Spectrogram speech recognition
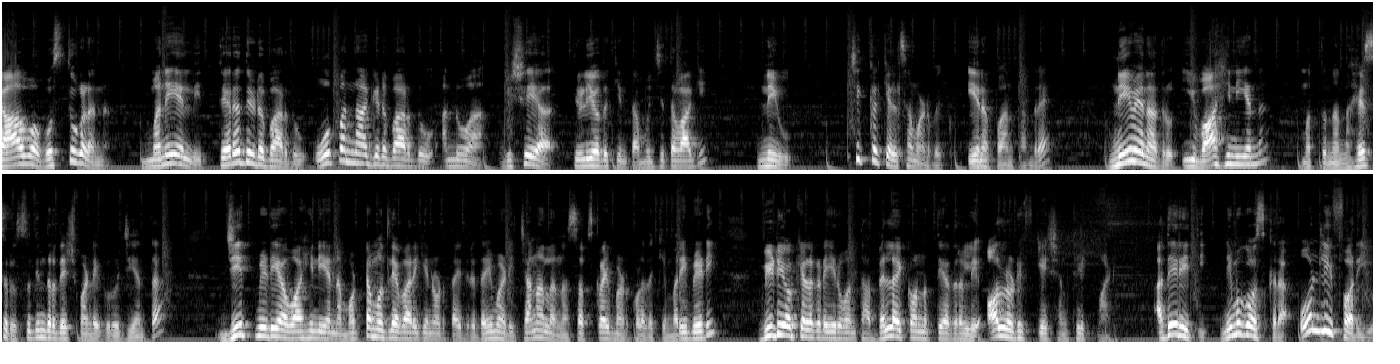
ಯಾವ ವಸ್ತುಗಳನ್ನು ಮನೆಯಲ್ಲಿ ತೆರೆದಿಡಬಾರ್ದು, ಓಪನ್ ಆಗಿಡಬಾರ್ದು ಅನ್ನುವ ವಿಷಯ ತಿಳಿಯೋದಕ್ಕಿಂತ ಮುಂಚಿತವಾಗಿ ನೀವು ಚಿಕ್ಕ ಕೆಲಸ ಮಾಡಬೇಕು. ಏನಪ್ಪ ಅಂತಂದರೆ, ನೀವೇನಾದರೂ ಈ ವಾಹಿನಿಯನ್ನು ಮತ್ತು ನನ್ನ ಹೆಸರು ಸುಧೀಂದ್ರ ದೇಶಪಾಂಡೆ ಗುರೂಜಿ ಅಂತ ಜೀತ್ ಮೀಡಿಯಾ ವಾಹಿನಿಯನ್ನು ಮೊಟ್ಟ ಮೊದಲೇ ಬಾರಿಗೆ ನೋಡ್ತಾ ಇದ್ರೆ ದಯಮಾಡಿ ಚಾನಲನ್ನು ಸಬ್ಸ್ಕ್ರೈಬ್ ಮಾಡ್ಕೊಳ್ಳೋದಕ್ಕೆ ಮರಿಬೇಡಿ. ವಿಡಿಯೋ ಕೆಳಗಡೆ ಇರುವಂತಹ ಬೆಲ್ ಐಕಾನ್ ಒತ್ತಿ ಅದರಲ್ಲಿ ಆಲ್ ನೋಟಿಫಿಕೇಷನ್ ಕ್ಲಿಕ್ ಮಾಡಿ. ಅದೇ ರೀತಿ ನಿಮಗೋಸ್ಕರ only for you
